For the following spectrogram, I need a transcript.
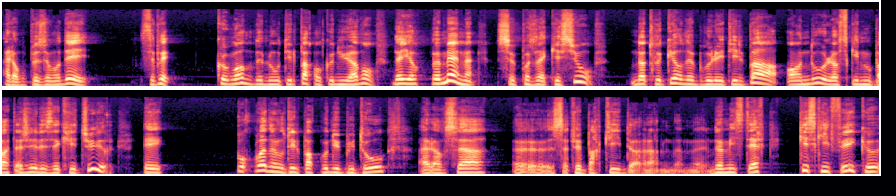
Alors on peut se demander, c'est vrai, comment ne l'ont-ils pas reconnu avant? D'ailleurs, eux-mêmes se posent la question, notre cœur ne brûlait-il pas en nous lorsqu'ils nous partageaient les Écritures? Et pourquoi ne l'ont-ils pas reconnu plus tôt? Alors ça, euh, ça fait partie d'un mystère. Qu'est-ce qui fait qu'à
